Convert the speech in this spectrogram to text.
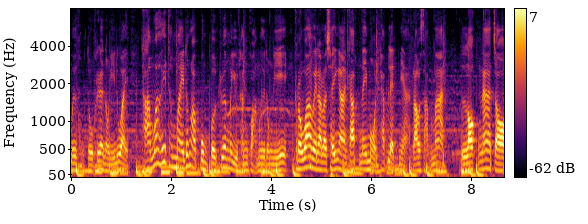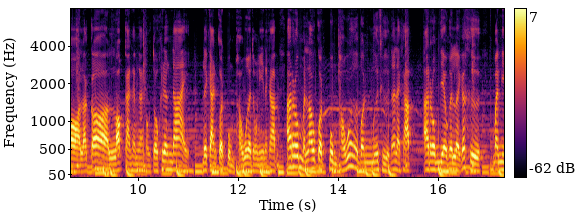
มือของตัวเครื่องตรงนี้ด้วย ถามว่าเฮ้ยทำไมต้องเอาปุ่มเปิดเครื่องมาอยู่ทางขวามือตรงนี้ เพราะว่าเวลาเราใช้งานครับ ในโหมดแท็บเล็ตเนี่ย เราสามารถ ล็อกหน้าจอแล้วก็ล็อกการทำงานของตัวเครื่องได้ โดยการกดปุ่ม power ตรงนี้นะครับ อารมณ์เหมือนเรากดปุ่ม power บนมือถือนั่นแหละครับ อารมณ์เดียวกันเลยก็คือ มันมี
